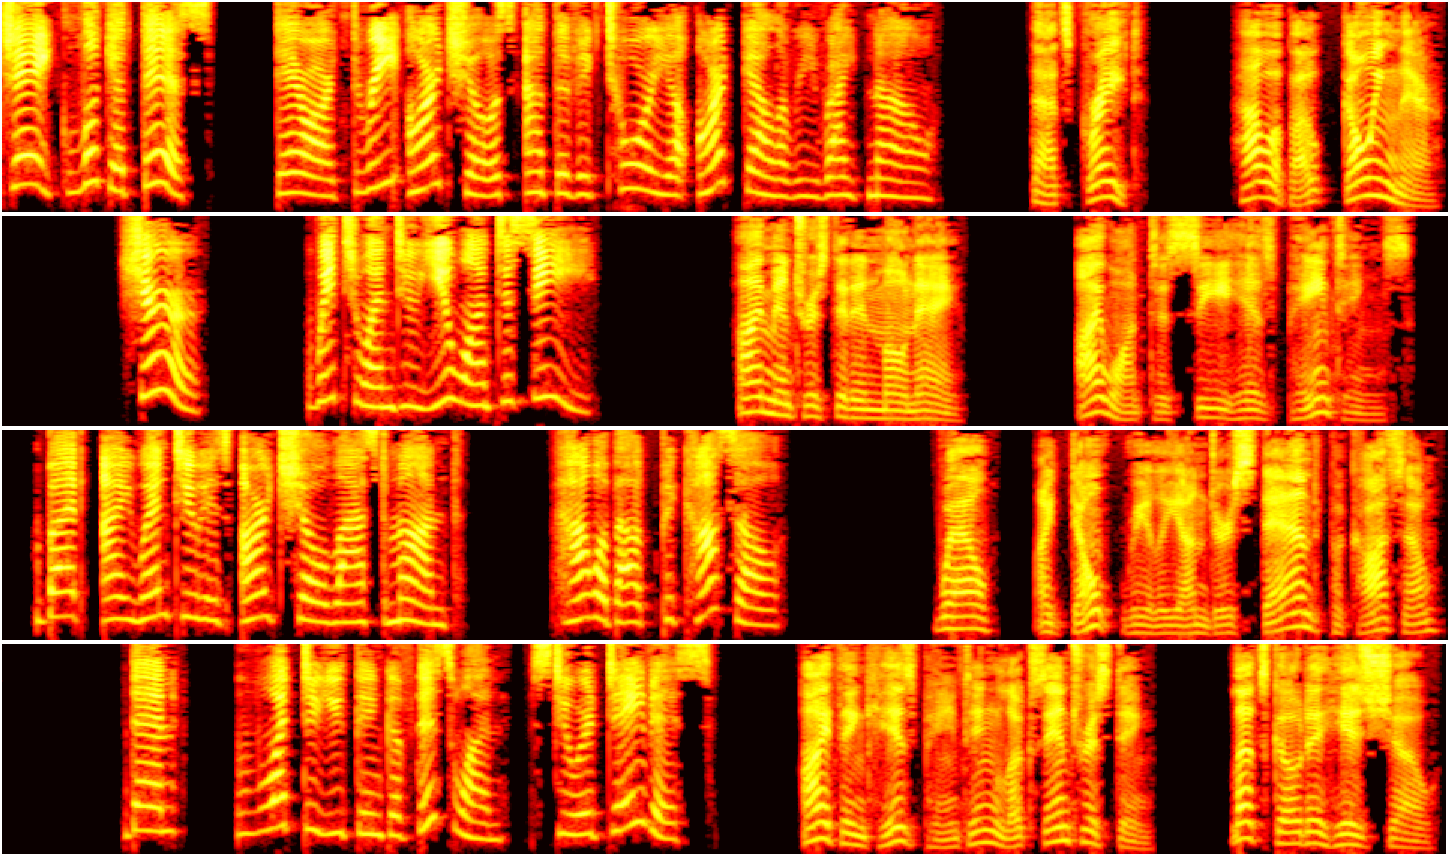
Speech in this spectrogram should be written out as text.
Jake, look at this. There are three art shows at the Victoria Art Gallery right now. That's great. How about going there? Sure. Which one do you want to see? I'm interested in Monet. I want to see his paintings. But I went to his art show last month. How about Picasso? Well, I don't really understand Picasso. Then, what do you think of this one, Stuart Davis? I think his painting looks interesting. Let's go to his show.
